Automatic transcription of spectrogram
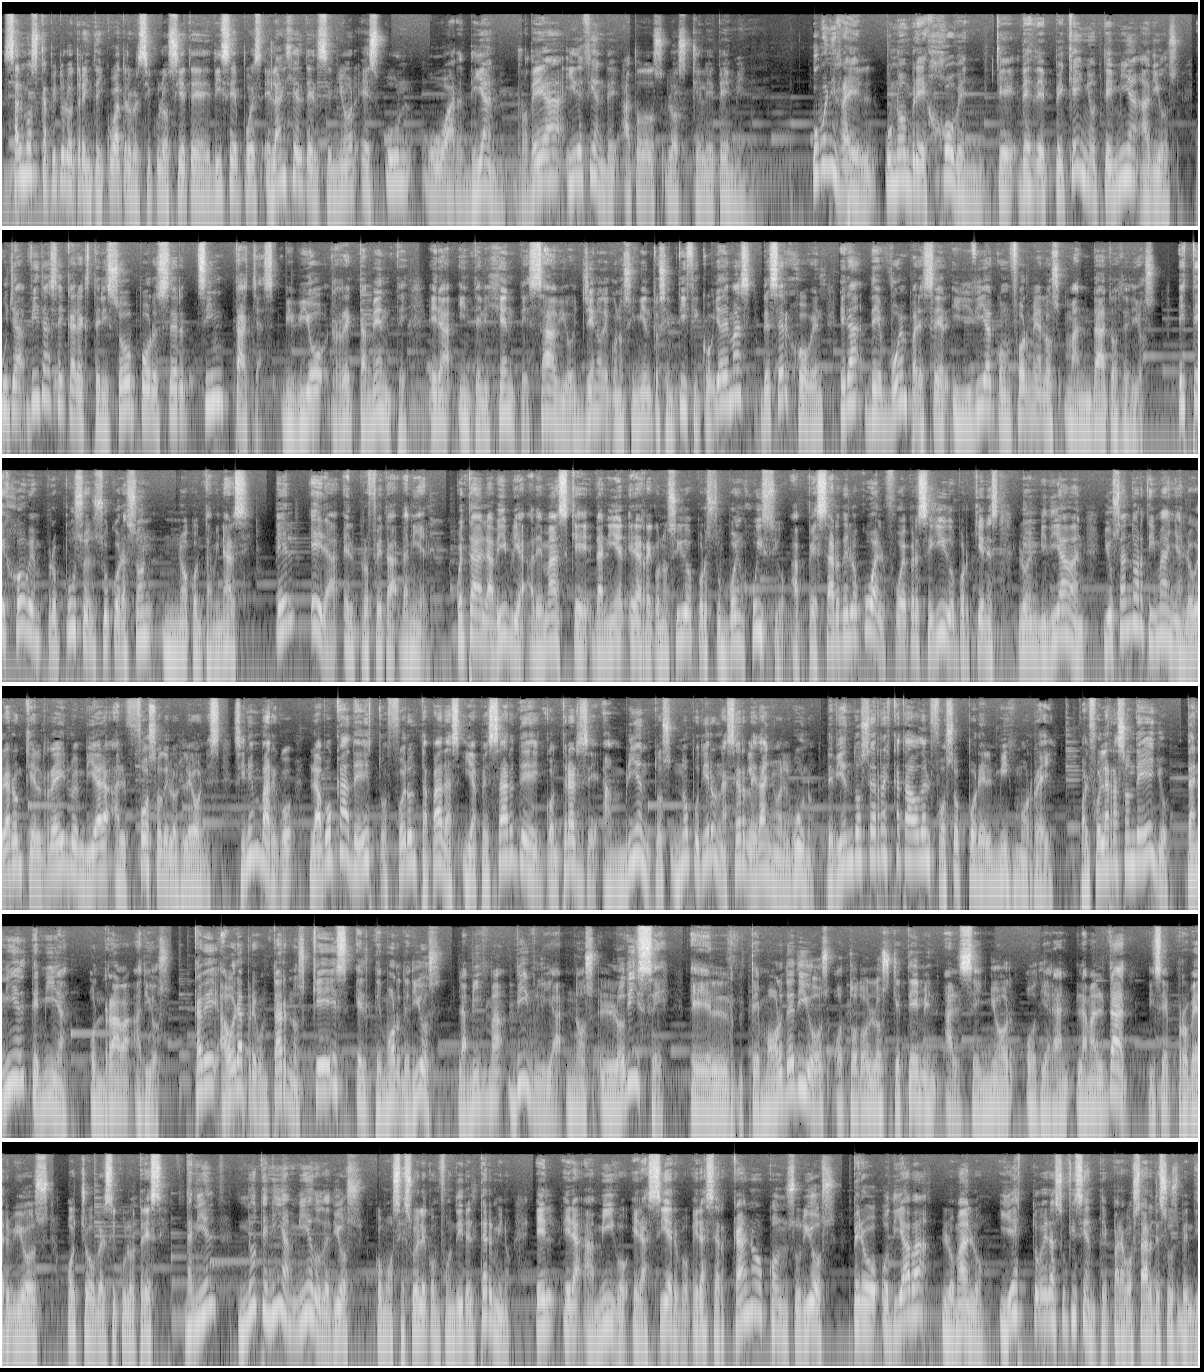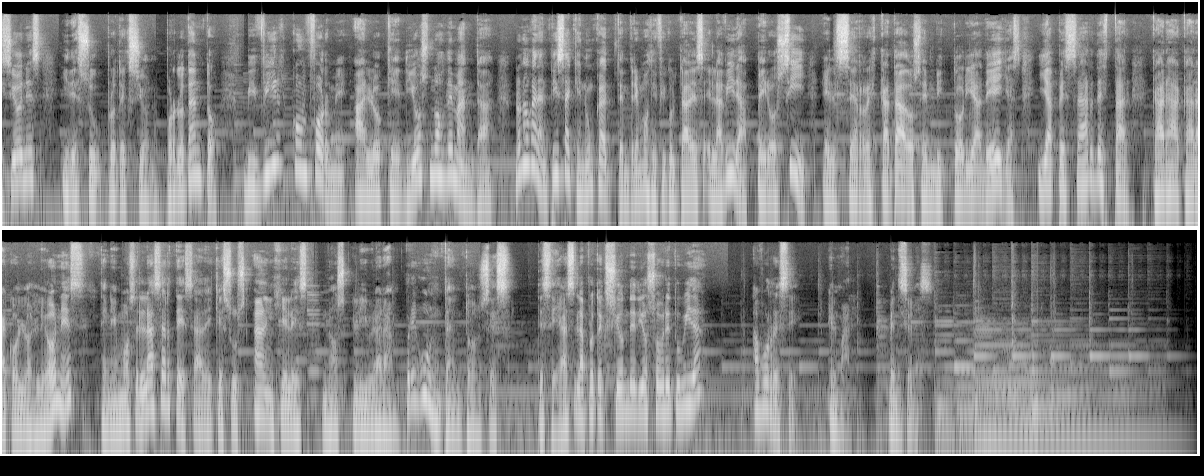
Salmos capítulo 34 versículo 7 dice, pues el ángel del Señor es un guardián, rodea y defiende a todos los que le temen. Hubo en Israel un hombre joven que desde pequeño temía a Dios, cuya vida se caracterizó por ser sin tachas, vivió rectamente, era inteligente, sabio, lleno de conocimiento científico y además de ser joven, era de buen parecer y vivía conforme a los mandatos de Dios este joven propuso en su corazón no contaminarse. Él era el profeta Daniel. Cuenta la Biblia además que Daniel era reconocido por su buen juicio, a pesar de lo cual fue perseguido por quienes lo envidiaban y usando artimañas lograron que el rey lo enviara al foso de los leones. Sin embargo, la boca de estos fueron tapadas y a pesar de encontrarse hambrientos no pudieron hacerle daño alguno, debiendo ser rescatado del foso por el mismo rey. ¿Cuál fue la razón de ello? Daniel temía, honraba a Dios. Cabe ahora preguntarnos qué es el temor de Dios. La misma Biblia nos lo dice. El temor de Dios o todos los que temen al Señor odiarán la maldad, dice Proverbios 8 versículo 13. Daniel no tenía miedo de Dios, como se suele confundir el término. Él era amigo, era siervo, era cercano con su Dios pero odiaba lo malo y esto era suficiente para gozar de sus bendiciones y de su protección. Por lo tanto, vivir conforme a lo que Dios nos demanda no nos garantiza que nunca tendremos dificultades en la vida, pero sí el ser rescatados en victoria de ellas y a pesar de estar cara a cara con los leones, tenemos la certeza de que sus ángeles nos librarán. Pregunta entonces, ¿deseas la protección de Dios sobre tu vida? Aborrece el mal. Bendiciones.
